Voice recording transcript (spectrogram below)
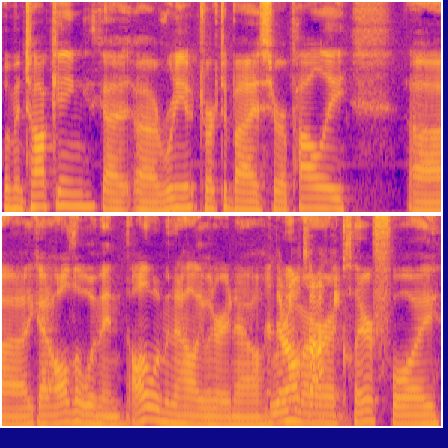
women talking. Got uh, Rooney directed by Sarah Polley. Uh, you got all the women, all the women in Hollywood right now. And they're Rooney all Mara, talking. Claire Foy.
